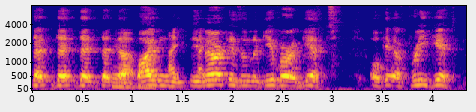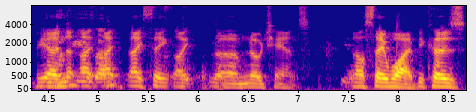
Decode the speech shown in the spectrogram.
that that that, that, Yeah, that Biden, I- the I- Americans, are going to give her a gift? Okay, a free gift. Yeah, no, I, out? I, I think like um, no chance, and I'll say why. Because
